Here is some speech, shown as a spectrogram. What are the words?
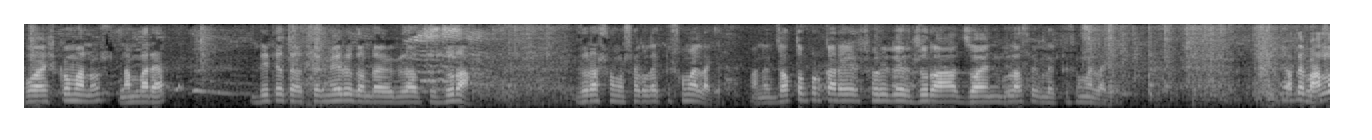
বয়স্ক মানুষ নাম্বার এক। দ্বিতীয়ত হচ্ছে মেরুদণ্ড এগুলো হচ্ছে জোড়া। জোড়ার সমস্যাগুলো একটু সময় লাগে। মানে যত প্রকারের শরীরের জোড়া জয়েন্টগুলো আছে, এগুলো একটু সময় লাগে। তাতে ভালো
